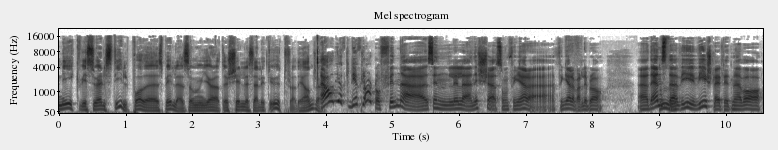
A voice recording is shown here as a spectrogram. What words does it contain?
unik visuell stil på det spillet, som gjør at det skiller seg litt ut fra de andre. Ja, de har, de har klart å finne sin lille nisje som fungerer, fungerer veldig bra. Eh, Det eneste Mm. vi, vi sleit litt med, var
